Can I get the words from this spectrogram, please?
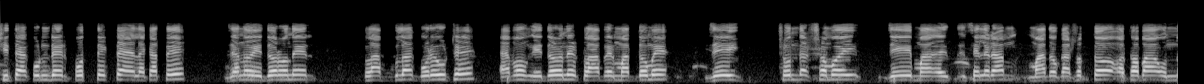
সীতাকুণ্ডের প্রত্যেকটা এলাকাতে যেন এই ধরনের ক্লাবগুলা গড়ে ওঠে। এবং এই ধরনের ক্লাবের মাধ্যমে যে সন্ধ্যার সময় যে ছেলেরা মাদক আসক্ত অথবা অন্য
